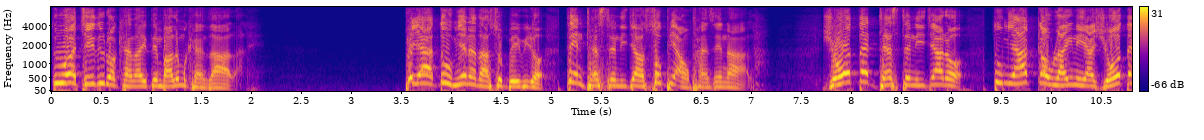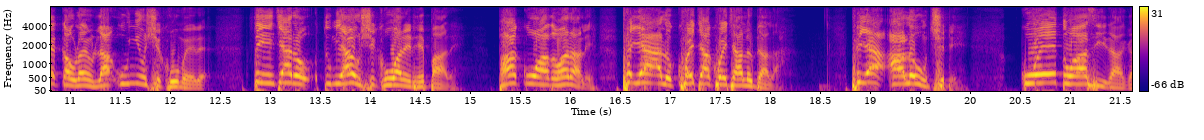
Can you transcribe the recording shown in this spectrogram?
तू ကကျေးဇူးတော်ခံစားပြီးသင်ဘာလို့မခံစားရတာလဲ ဖခင်သူ့မျက်နှာသာဆွတ်ပေးပြီးတော့သင် destiny ကြောင့်စုပ်ပြအောင်ဖန်ဆင်းတာလားယောသက် destiny ကြတော့သူများကောက်လိုက်နေရယောသက်ကောက်လိုက်ကိုလာဥညွန့်ရှ िख ိုးမယ်တဲ့သင်ကြတော့သူများကိုရှ िख ိုးရတဲ့ထဲပါတယ်ဘာကွာသွားတာလဲဖခင်အဲ့လိုခွဲခြားခွဲခြားလုပ်တာလားဖခင်အားလုံးကိုချစ်တယ်ကွဲသွားစီတာက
